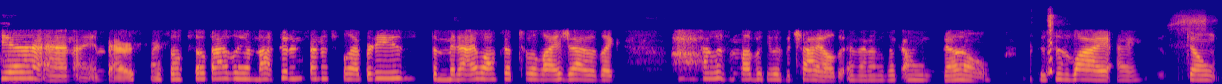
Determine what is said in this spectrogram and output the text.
year, and I embarrassed myself so badly. I'm not good in front of celebrities. The minute I walked up to Elijah, I was like, I was in love with you as a child. And then I was like, oh no. This is why I don't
